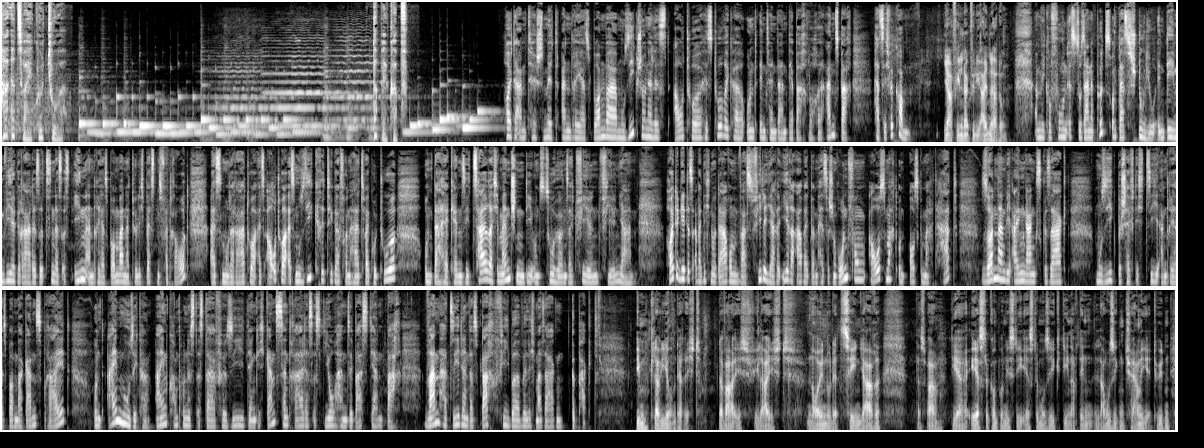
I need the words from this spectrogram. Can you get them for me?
HR2 Kultur Doppelkopf Heute am Tisch mit Andreas Bomber, Musikjournalist, Autor, Historiker und Intendant der Bachwoche Ansbach. Herzlich willkommen. Ja, vielen Dank für die Einladung. Am Mikrofon ist Susanne Pütz und das Studio, in dem wir gerade sitzen, das ist Ihnen, Andreas Bomber, natürlich bestens vertraut. Als Moderator, als Autor, als Musikkritiker von H2 Kultur. Und daher kennen Sie zahlreiche Menschen, die uns zuhören seit vielen, vielen Jahren. Heute geht es aber nicht nur darum, was viele Jahre Ihre Arbeit beim Hessischen Rundfunk ausmacht und ausgemacht hat, sondern wie eingangs gesagt, Musik beschäftigt Sie, Andreas Bomber, ganz breit. Und ein Musiker, ein Komponist ist da für Sie, denke ich, ganz zentral. Das ist Johann Sebastian Bach. Wann hat Sie denn das Bach-Fieber, will ich mal sagen, gepackt? Im Klavierunterricht. Da war ich vielleicht neun oder zehn Jahre. Das war der erste Komponist, die erste Musik, die nach den lausigen Czerny-Etüden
